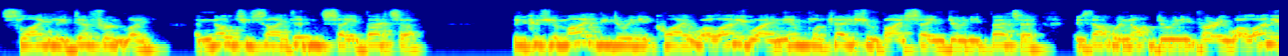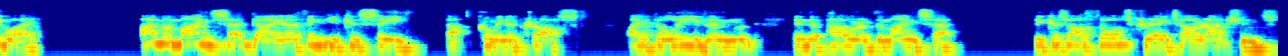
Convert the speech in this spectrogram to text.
slightly differently. And notice I didn't say better because you might be doing it quite well anyway. And the implication by saying doing it better is that we're not doing it very well anyway. I'm a mindset guy, and I think you can see that coming across. I believe in, in the power of the mindset because our thoughts create our actions.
